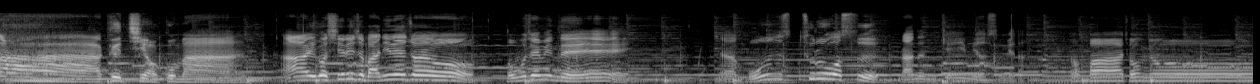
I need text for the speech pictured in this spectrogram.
아 끝이었구만 아 이거 시리즈 많이 내줘요 너무 재밌네 자 몬스트루어스라는 게임이었습니다. 아빠 종료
